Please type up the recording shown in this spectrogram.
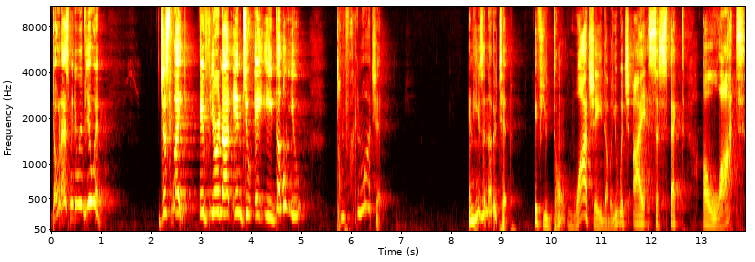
don't ask me to review it. Just like if you're not into AEW, don't fucking watch it. And here's another tip. If you don't watch AEW, which I suspect a lot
